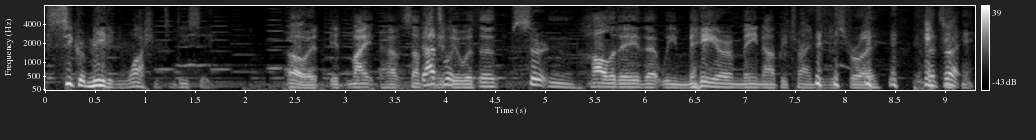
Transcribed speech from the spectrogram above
Secret meeting in Washington, D.C. Oh, it, it might have something That's to what- do with a certain holiday that we may or may not be trying to destroy. That's right.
